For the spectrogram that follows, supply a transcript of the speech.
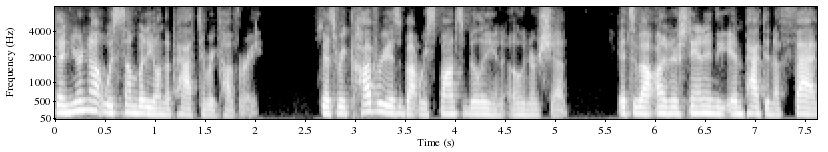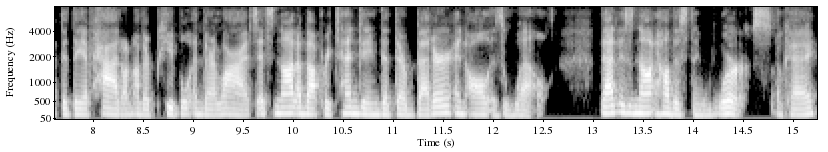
Then you're not with somebody on the path to recovery because recovery is about responsibility and ownership. It's about understanding the impact and effect that they have had on other people in their lives. It's not about pretending that they're better and all is well. That is not how this thing works. Okay.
